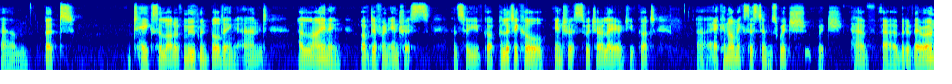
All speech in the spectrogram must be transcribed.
um, but takes a lot of movement building and aligning of different interests. and so you've got political interests which are layered. You've got uh, economic systems which which have a bit of their own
